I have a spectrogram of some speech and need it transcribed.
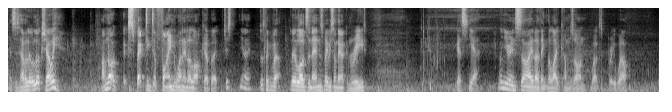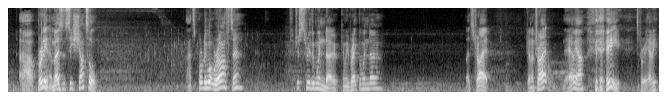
Let's just have a little look, shall we? I'm not expecting to find one in a locker, but just, you know, just looking for little odds and ends. Maybe something I can read. I guess, yeah. When you're inside, I think the light comes on. Works pretty well. Ah, brilliant. Emergency shuttle. That's probably what we're after. Just through the window. Can we break the window? Let's try it. Can I try it? There we are. it's pretty heavy.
